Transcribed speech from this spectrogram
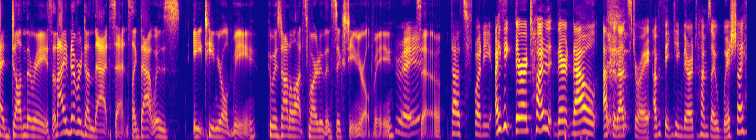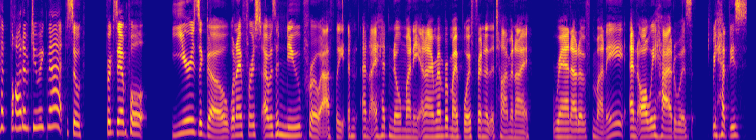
had done the race. And I've never done that since. Like that was 18 year old me, who was not a lot smarter than 16 year old me. right. So That's funny. I think there are times there now after that story, I'm thinking there are times I wish I had thought of doing that. So, for example, years ago when I first I was a new pro athlete and, and I had no money and I remember my boyfriend at the time and I ran out of money and all we had was we had these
